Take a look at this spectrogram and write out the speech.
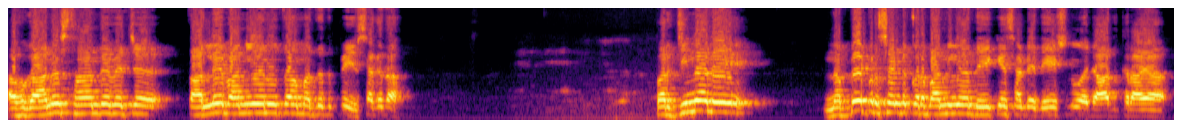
ਅਫਗਾਨਿਸਤਾਨ ਦੇ ਵਿੱਚ ਤਾਲਿਬਾਨੀਆਂ ਨੂੰ ਤਾਂ ਮਦਦ ਭੇਜ ਸਕਦਾ। ਪਰ ਜਿਨ੍ਹਾਂ ਨੇ 90% ਕੁਰਬਾਨੀਆਂ ਦੇ ਕੇ ਸਾਡੇ ਦੇਸ਼ ਨੂੰ ਆਜ਼ਾਦ ਕਰਾਇਆ,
